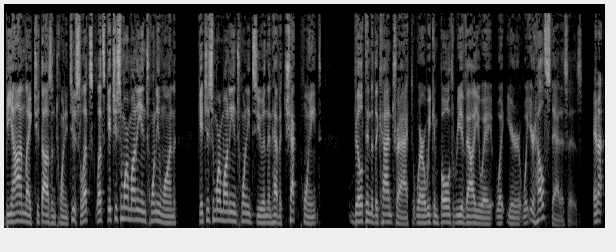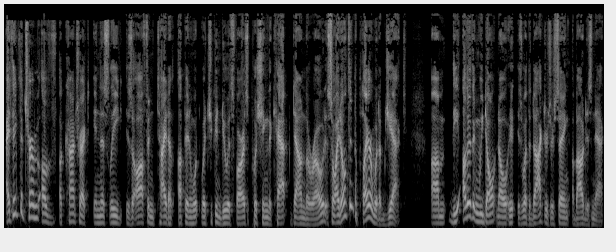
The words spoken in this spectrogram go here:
beyond like 2022. So let's let's get you some more money in 21, get you some more money in 22, and then have a checkpoint built into the contract where we can both reevaluate what your what your health status is. And I, think the term of a contract in this league is often tied up in what, what you can do as far as pushing the cap down the road. So I don't think the player would object. Um, the other thing we don't know is what the doctors are saying about his neck,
